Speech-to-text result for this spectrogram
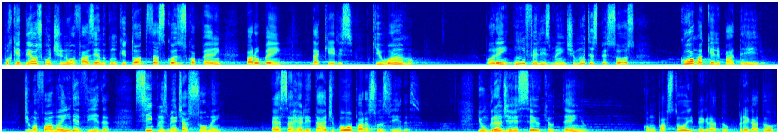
porque Deus continua fazendo com que todas as coisas cooperem para o bem daqueles que o amam. Porém, infelizmente, muitas pessoas, como aquele padeiro, de uma forma indevida, simplesmente assumem essa realidade boa para as suas vidas. E um grande receio que eu tenho, como pastor e pregador,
